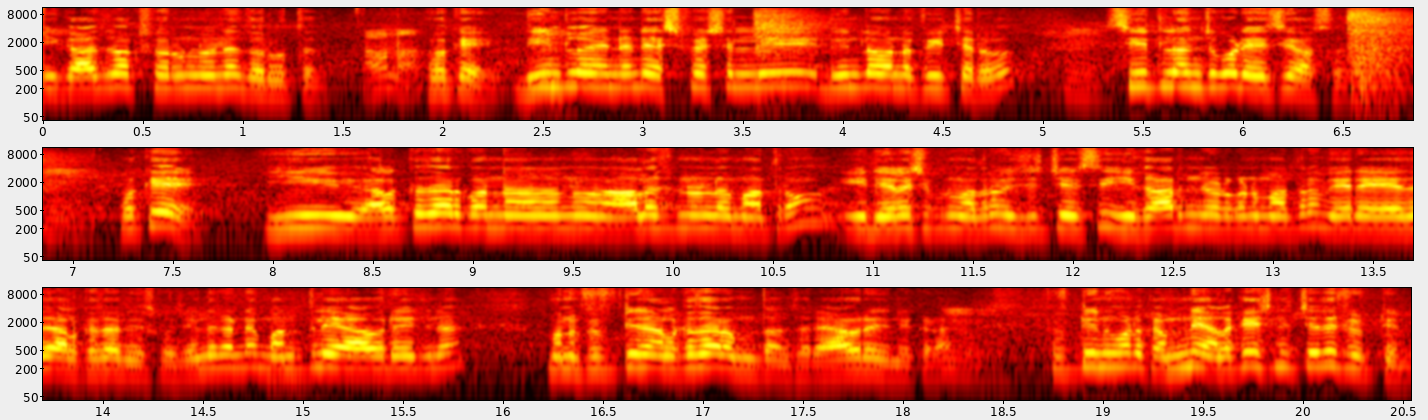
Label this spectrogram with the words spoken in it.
ఈ గాజువాక్ షోరూంలోనే దొరుకుతుంది. ఓకే దీంట్లో ఏంటంటే ఎస్పెషల్లీ దీంట్లో ఉన్న ఫీచరు సీట్లోంచి కూడా ఏసీ వస్తుంది. ఓకే ఈ అల్కజార్ కొన్నాను ఆలోచనలో మాత్రం ఈ డీలర్షిప్ మాత్రం విజిట్ చేసి ఈ కార్ని చూడకుండా మాత్రం వేరే ఏదో అల్కజార్ తీసుకోవచ్చు. ఎందుకంటే మంత్లీ యావరేజ్న మనం ఫిఫ్టీన్ అల్కజార్ అమ్ముతాం సార్ యావరేజ్ని ఇక్కడ. ఫిఫ్టీన్ కూడా కంపెనీ అలొకేషన్ ఇచ్చేది ఫిఫ్టీన్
